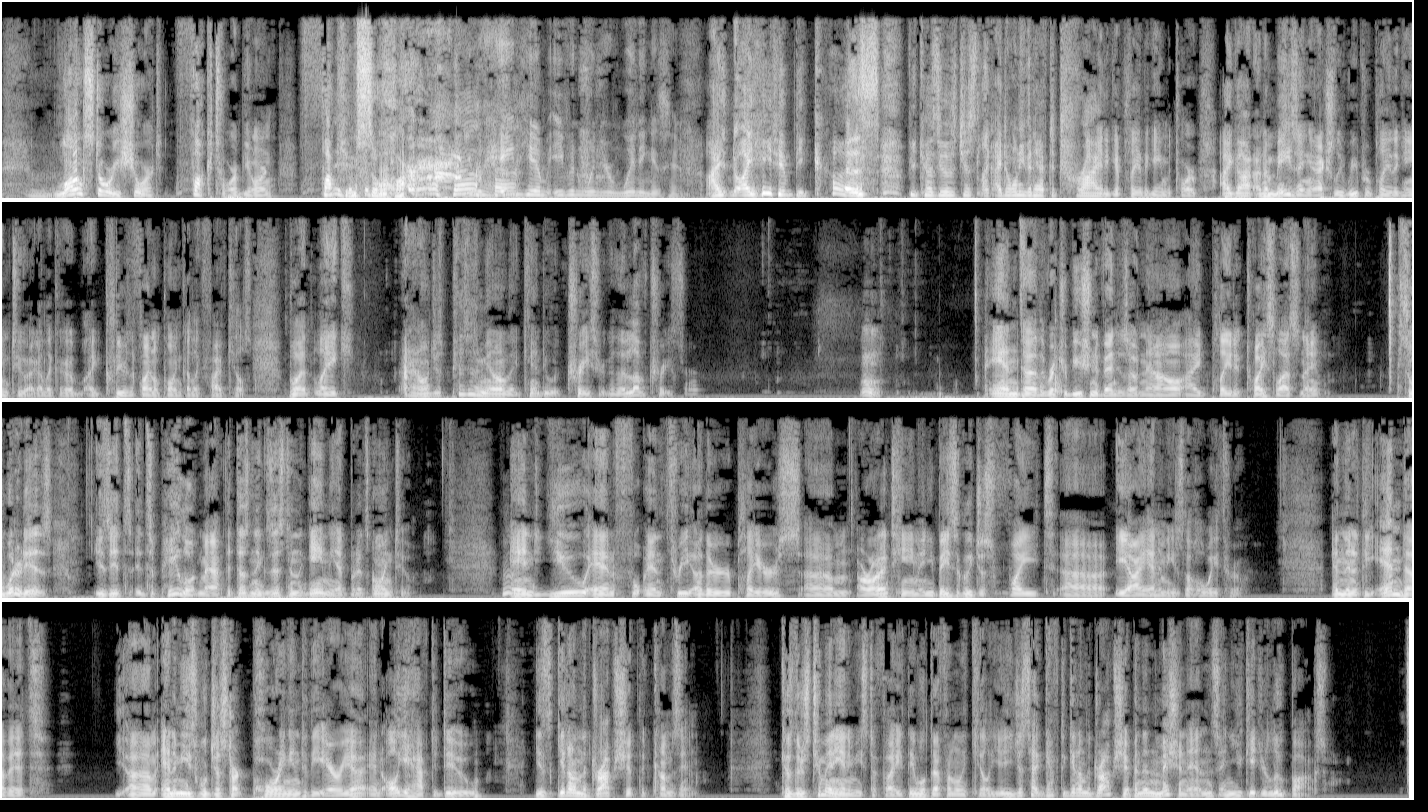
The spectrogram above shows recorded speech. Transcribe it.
Long story short, fuck Torbjorn. Fuck him so hard. You hate him even when you're winning as him. I no, I hate him because because he was just like I don't even have to try to get play of the game with Torb. I got an amazing actually Reaper play of the game too. I got like a I cleared the final point, got like five kills. But like I don't know, it just pisses me off that I can't do a Tracer because I love Tracer. Hmm. And uh, the Retribution event is out now. I played it twice last night. So what it is is it's it's a payload map that doesn't exist in the game yet, but it's going to. And you and fo- and three other players um, are on a team, and you basically just fight uh, AI enemies the whole way through. And then at the end of it, um, enemies will just start pouring into the area, and all you have to do is get on the dropship that comes in. Because there's too many enemies to fight, they will definitely kill you. You just have to get on the dropship, and then the mission ends, and you get your loot box.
